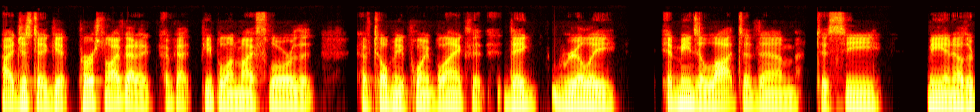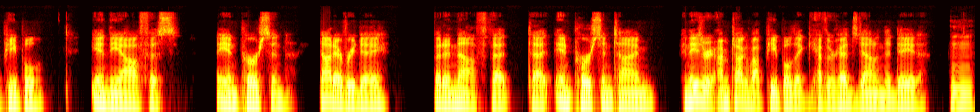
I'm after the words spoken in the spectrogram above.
I just to get personal, I've got a, I've got people on my floor that have told me point blank that they really it means a lot to them to see me and other people in the office in person. Not every day but enough that that in person time and these are i'm talking about people that have their heads down in the data. Mm.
